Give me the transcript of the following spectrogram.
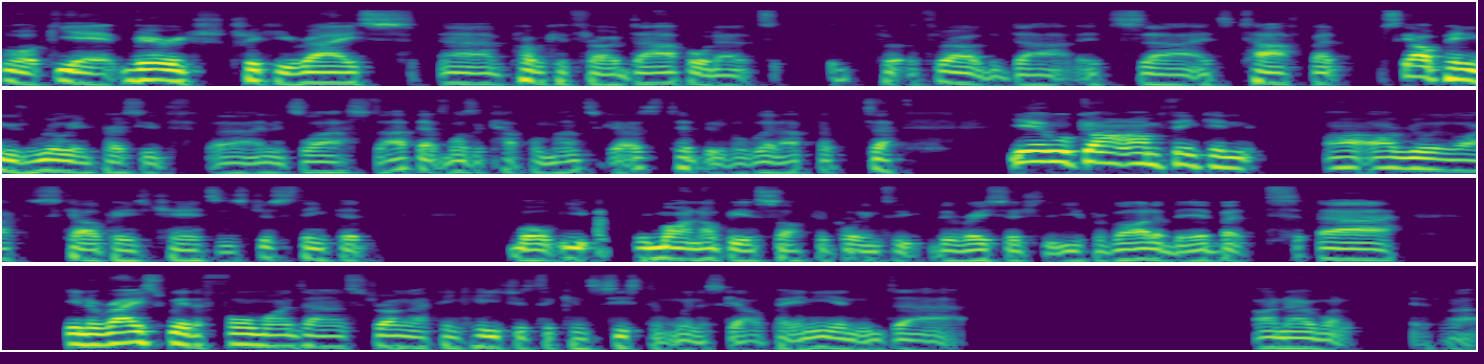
Look, yeah, very tricky race. Uh, probably could throw a dartboard at it. Th- throw at the dart. It's uh, it's tough, but Scalapini was really impressive uh, in its last start. That was a couple of months ago. It's a bit of a let up, but uh, yeah, look, I'm thinking I, I really like Scalapini's chances. Just think that well, you, it might not be a soft according to the research that you provided there, but uh, in a race where the form lines aren't strong, I think he's just a consistent winner, Scalapini, and uh, I know what uh,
